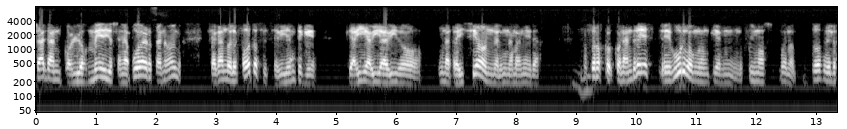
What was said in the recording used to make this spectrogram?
sacan con los medios en la puerta, ¿no? Sacándole fotos, es evidente que, que ahí había habido una traición de alguna manera. Nosotros con, con Andrés eh, Burgo, con quien fuimos, bueno, dos de los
